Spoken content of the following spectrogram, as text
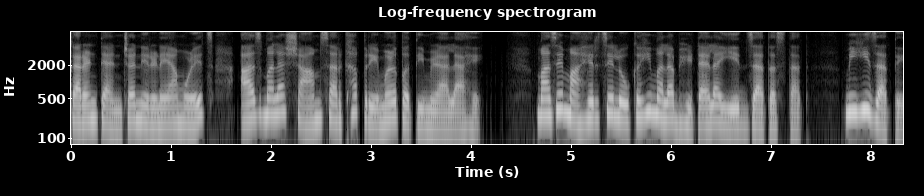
कारण त्यांच्या निर्णयामुळेच आज मला श्यामसारखा प्रेमळ पती मिळाला आहे. माझे माहेरचे लोकही मला भेटायला येत जात असतात. मीही जाते.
